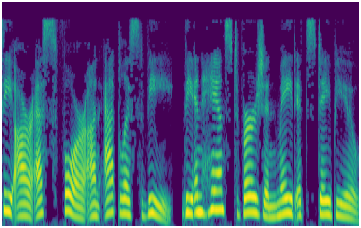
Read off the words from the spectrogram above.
CRS-4 on Atlas V, the enhanced version made its debut.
